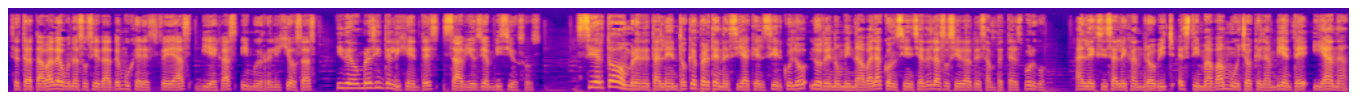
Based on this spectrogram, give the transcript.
Se trataba de una sociedad de mujeres feas, viejas y muy religiosas, y de hombres inteligentes, sabios y ambiciosos. Cierto hombre de talento que pertenecía a aquel círculo lo denominaba la conciencia de la sociedad de San Petersburgo. Alexis Alejandrovich estimaba mucho aquel ambiente y Ana,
